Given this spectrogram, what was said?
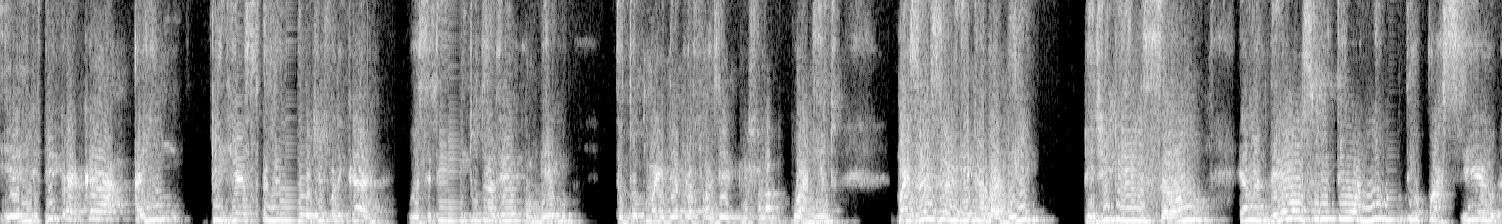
e ele vem para cá, aí eu peguei essa melodia e falei, cara, você tem tudo a ver comigo, eu estou com uma ideia para fazer, para falar para o Arlindo. Mas antes eu liguei para a Babi, pedi permissão, ela deu, ele tem um amigo, teu parceiro,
